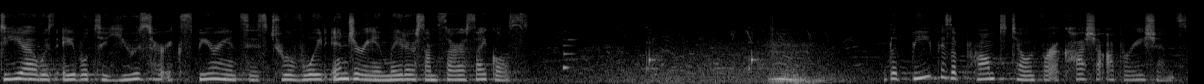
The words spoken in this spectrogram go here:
Dehya was able to use her experiences to avoid injury in later samsara cycles. Hmm. The beep is a prompt tone for Akasha operations.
